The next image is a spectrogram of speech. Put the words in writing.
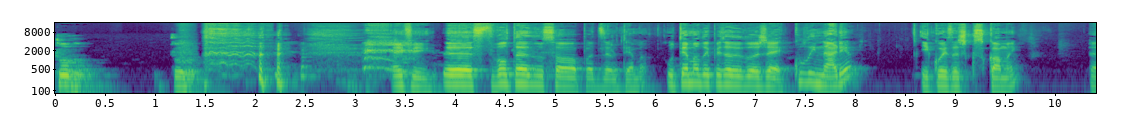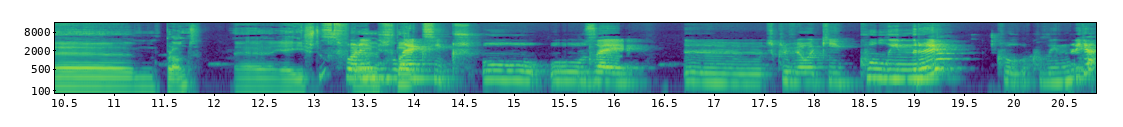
Tudo. Tudo. Enfim, se- voltando só para dizer o tema. O tema do episódio de hoje é culinária e coisas que se comem. Eh, pronto, eh, é isto. Se forem Eh, disléxicos, o, o Zé eh, escreveu aqui culinária. Cul- Culinária.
